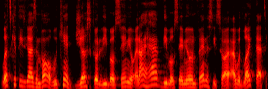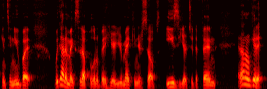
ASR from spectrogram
let's get these guys involved. We can't just go to Deebo Samuel. And I have Deebo Samuel in fantasy, so I, I would like that to continue, but we got to mix it up a little bit here. You're making yourselves easier to defend, and I don't get it.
